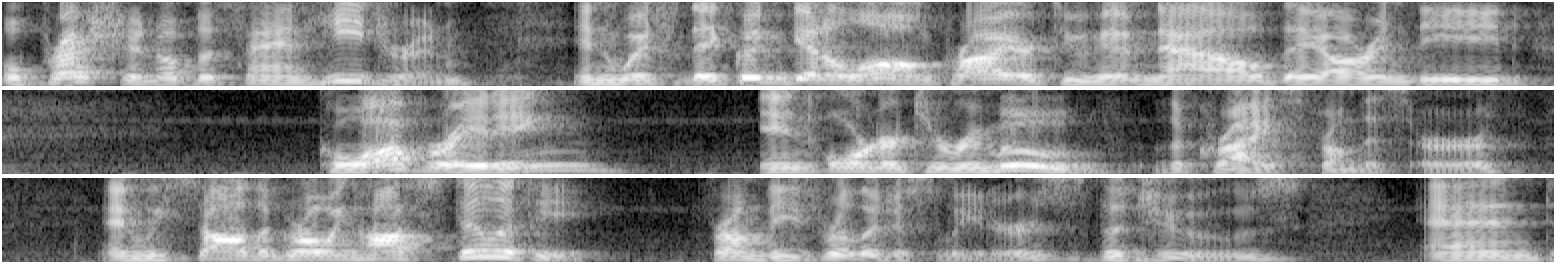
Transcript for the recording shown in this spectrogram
oppression of the Sanhedrin, in which they couldn't get along prior to him, now they are indeed cooperating in order to remove the Christ from this earth. And we saw the growing hostility from these religious leaders, the Jews, and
